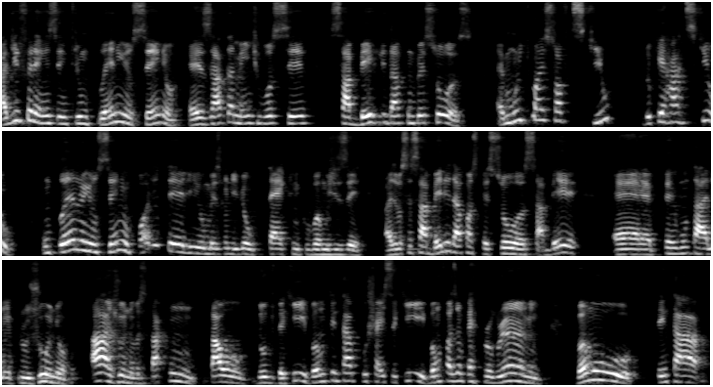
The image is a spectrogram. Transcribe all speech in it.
a diferença entre um pleno e um sênior é exatamente você saber lidar com pessoas. É muito mais soft skill do que hard skill. Um pleno e um sênior pode ter ali o mesmo nível técnico, vamos dizer, mas você saber lidar com as pessoas, saber é, perguntar ali para o Júnior, ah, Júnior, você está com tal dúvida aqui? Vamos tentar puxar isso aqui, vamos fazer um pair programming, vamos tentar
